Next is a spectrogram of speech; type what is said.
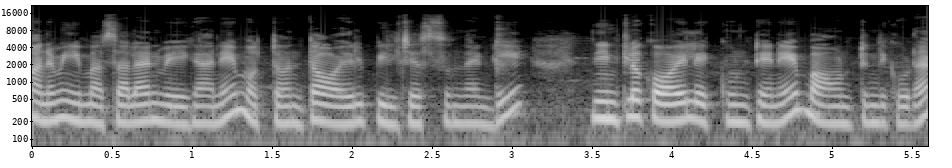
మనం ఈ మసాలాని వేయగానే మొత్తం అంతా ఆయిల్ పీల్చేస్తుందండి. దీంట్లోకి ఆయిల్ ఎక్కువ ఉంటేనే బాగుంటుంది కూడా.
